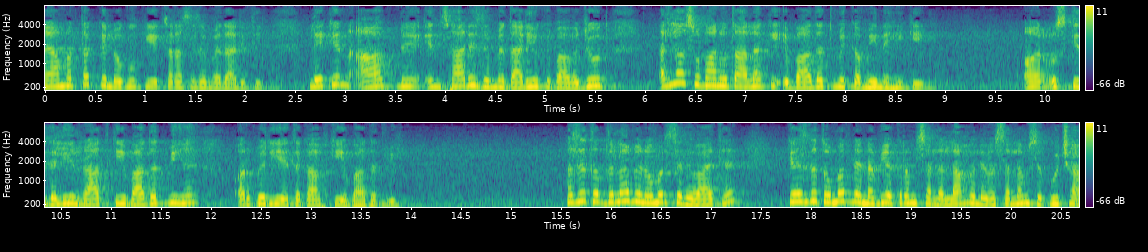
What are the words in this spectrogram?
क्यामत तक के लोगों की एक तरह से ज़िम्मेदारी थी। लेकिन आपने इन सारी जिम्मेदारियों के बावजूद अल्लाह सुबहान तला की इबादत में कमी नहीं की। और उसकी दलील रात की इबादत भी है और फिर ये एतकाफ की इबादत भी। हज़रत अब्दुल्ला बिन उमर से रिवायत है कि हज़रत उमर ने नबी अकरम सल्लल्लाहु अलैहि वसल्लम से पूछा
